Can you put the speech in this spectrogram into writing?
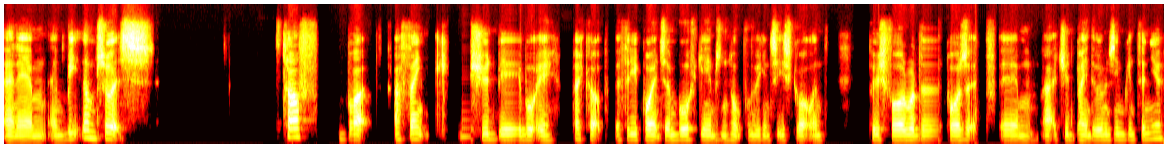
and um, and beat them. So it's, it's tough, but I think we should be able to pick up the three points in both games, and hopefully we can see Scotland push forward the positive um, attitude behind the women's team continue.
